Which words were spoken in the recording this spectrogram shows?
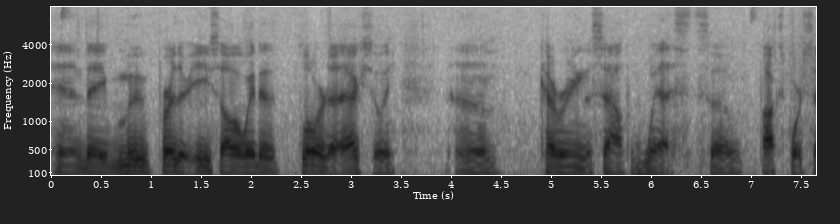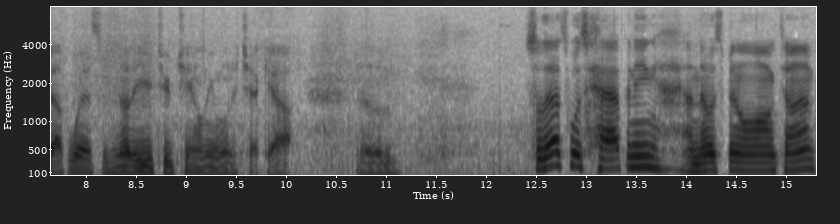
and they move further east all the way to Florida, actually, um, covering the Southwest. So Fox Sports Southwest is another YouTube channel you want to check out. Um, so that's what's happening. I know it's been a long time.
